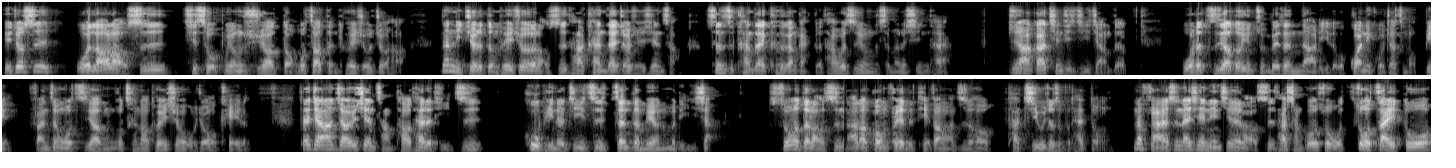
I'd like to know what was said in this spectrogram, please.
也就是我老老师，其实我不用需要动，我只要等退休就好。那你觉得等退休的老师，他看待教学现场，甚至看待课纲改革，他会是用个什么样的心态？就像我刚前几集讲的，我的资料都已经准备在那里了，我管你国家怎么变，反正我只要能够撑到退休，我就 OK 了。再加上教育现场淘汰的体制、互评的机制，真的没有那么理想。所有的老师拿到公费的铁饭碗之后，他几乎就是不太动。那反而是那些年轻的老师，他想过说：“我做再多，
